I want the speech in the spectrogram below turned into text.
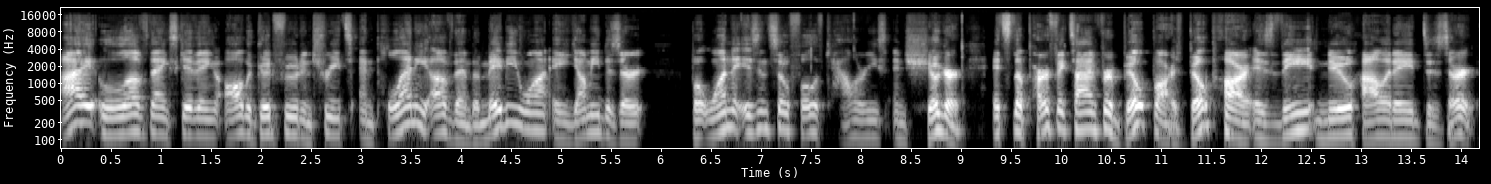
I love Thanksgiving, all the good food and treats, and plenty of them, but maybe you want a yummy dessert, but one that isn't so full of calories and sugar. It's the perfect time for Built Bars. Built Bar is the new holiday dessert.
